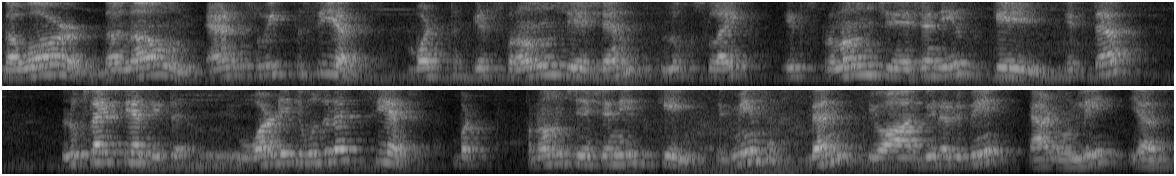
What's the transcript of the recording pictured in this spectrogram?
the word, the noun ends with ch, but its pronunciation looks like its pronunciation is k. It uh, looks like ch. It uh, word is used ch. But is king it means then you are be red be add only S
